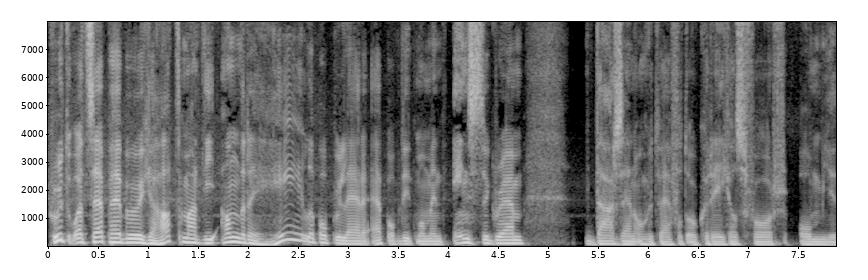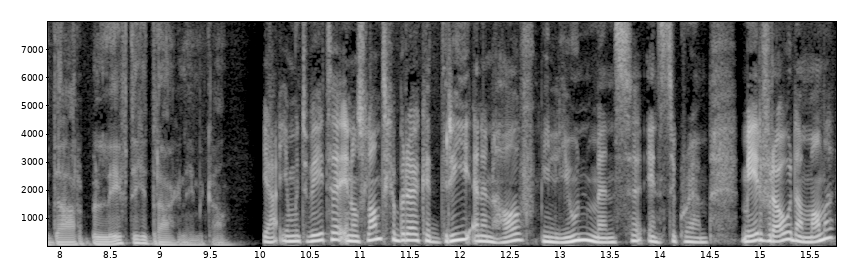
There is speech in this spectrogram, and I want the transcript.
Goed, WhatsApp hebben we gehad, maar die andere hele populaire app op dit moment, Instagram, daar zijn ongetwijfeld ook regels voor om je daar beleefd te gedragen, neem ik aan. Ja, je moet weten, in ons land gebruiken 3,5 miljoen mensen Instagram. Meer vrouwen dan mannen.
